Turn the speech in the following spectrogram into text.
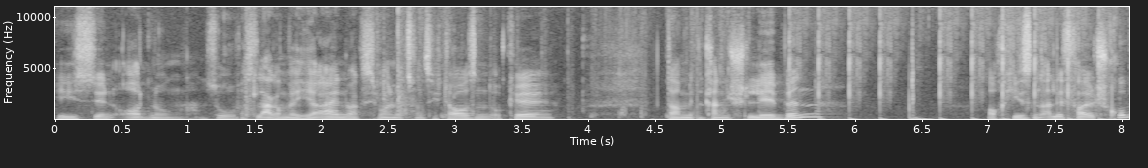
Ist in Ordnung. So, was lagern wir hier ein? Maximal nur 20.000, okay. Damit kann ich leben. Auch hier sind alle falsch rum.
